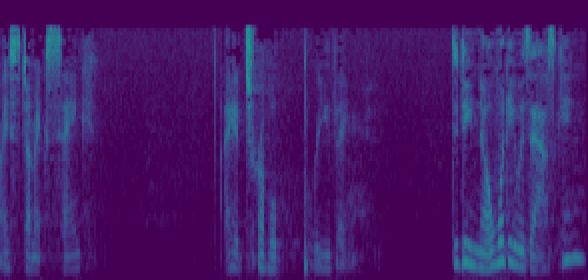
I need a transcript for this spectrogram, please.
My stomach sank. I had trouble breathing. Did he know what he was asking?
